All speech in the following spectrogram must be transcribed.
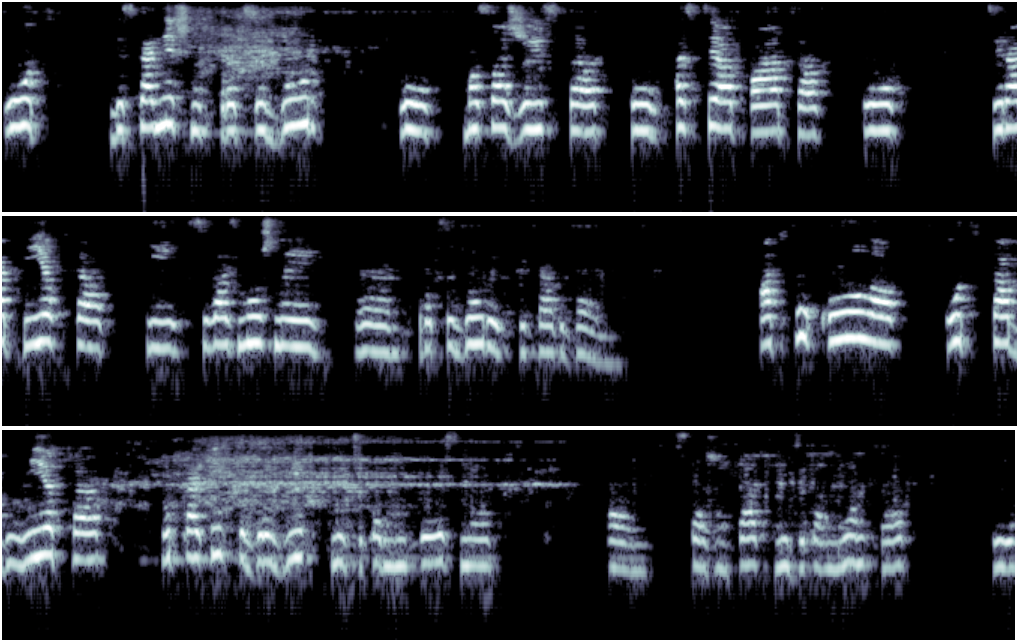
от бесконечных процедур у массажистов, у остеопатов, у терапевтов и всевозможные э, процедуры и так далее. От уколов, от таблеток, от каких-то других медикаментозных, э, скажем так, медикаментов и э,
